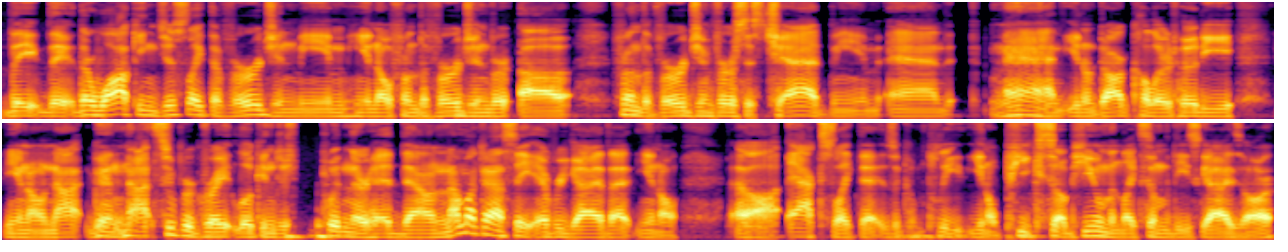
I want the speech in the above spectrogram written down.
they, they, they're walking just like the Virgin meme, you know, from the Virgin, uh, from the Virgin versus Chad meme. And man, you know, dark colored hoodie, you know, not, not super great looking, just putting their head down. And I'm not going to say every guy that, you know, uh, acts like that is a complete, you know, peak subhuman like some of these guys are.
